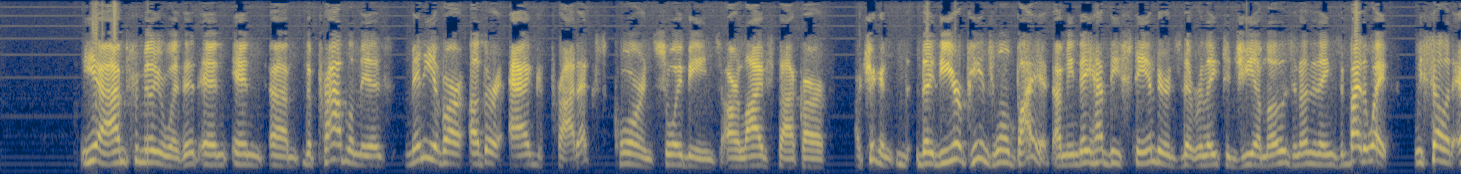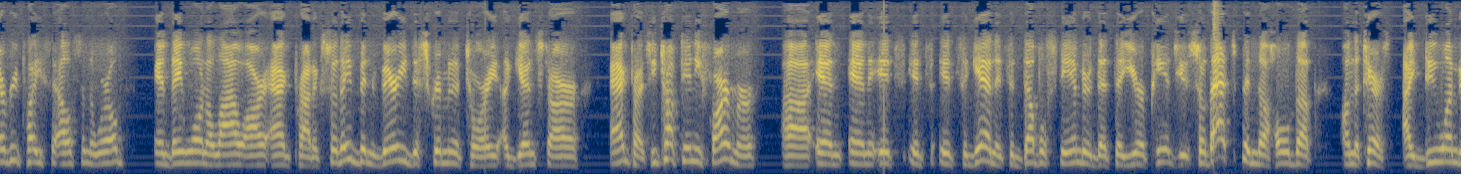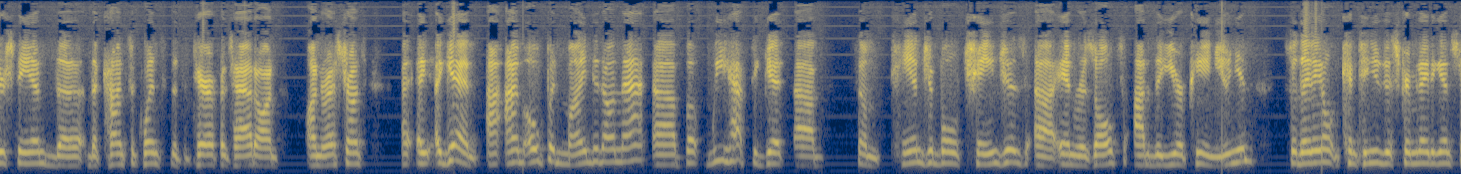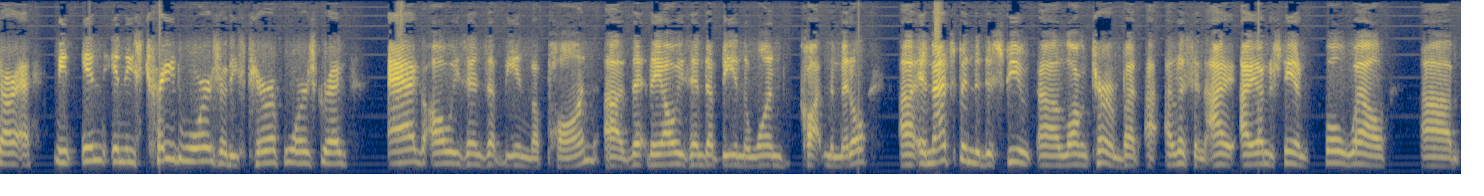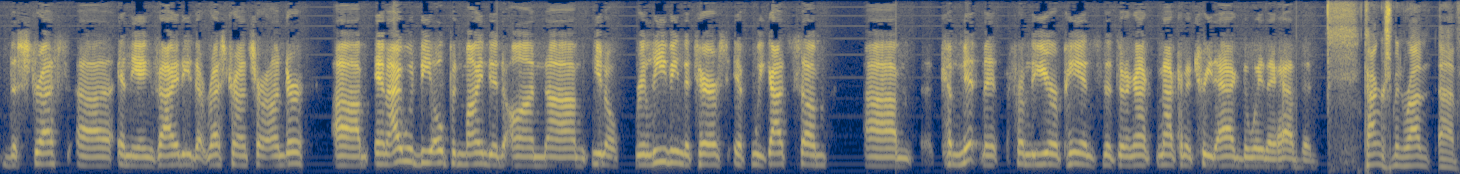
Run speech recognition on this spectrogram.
Yeah, I'm familiar with it, and and um, the problem is many of our other ag products, corn, soybeans, our livestock, our our chicken, the, the Europeans won't buy it. I mean, they have these standards that relate to GMOs and other things. And by the way, we sell it every place else in the world, and they won't allow our ag products. So they've been very discriminatory against our ag products. You talk to any farmer, uh, and and it's it's it's again, it's a double standard that the Europeans use. So that's been the holdup on the tariffs. I do understand the the consequence that the tariff has had on on restaurants. I, again, I, I'm open minded on that, uh, but we have to get um, some tangible changes uh, and results out of the European Union so that they don't continue to discriminate against our. I mean, in, in these trade wars or these tariff wars, Greg, ag always ends up being the pawn. Uh, they, they always end up being the one caught in the middle. Uh, and that's been the dispute uh, long term. But uh, listen, I, I understand full well uh, the stress uh, and the anxiety that restaurants are under. Um, and I would be open minded on, um, you know, relieving the tariffs if we got some um, commitment from the Europeans that they're not, not going to treat ag the way they have been. Congressman Rod. Uh,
